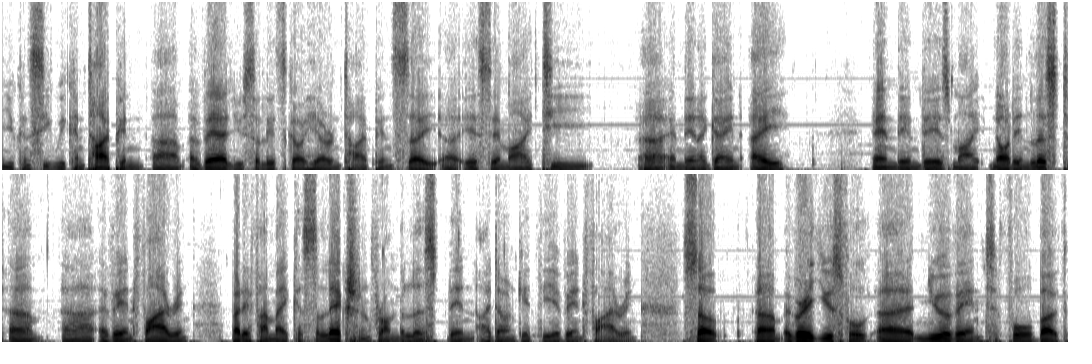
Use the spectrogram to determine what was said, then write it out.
you can see we can type in um, a value. So let's go here and type in say uh, SMIT uh, and then again A. And then there's my not in list um, uh, event firing but if I make a selection from the list then I don't get the event firing. So um, a very useful uh, new event for both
